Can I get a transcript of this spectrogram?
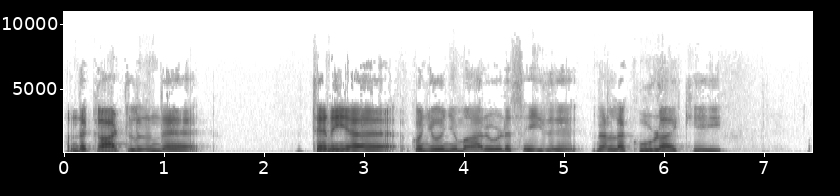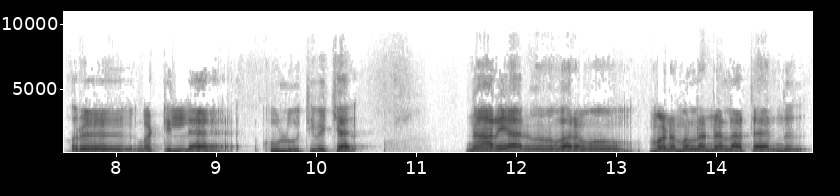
அந்த காட்டில் இருந்த தினையை கொஞ்சம் கொஞ்சமாக அறுவடை செய்து நல்லா கூழாக்கி ஒரு வட்டிலில் கூழ் ஊற்றி வச்சார். நாரையாரும் வரவும் மனமெல்லாம் நல்லா தான் இருந்தது.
